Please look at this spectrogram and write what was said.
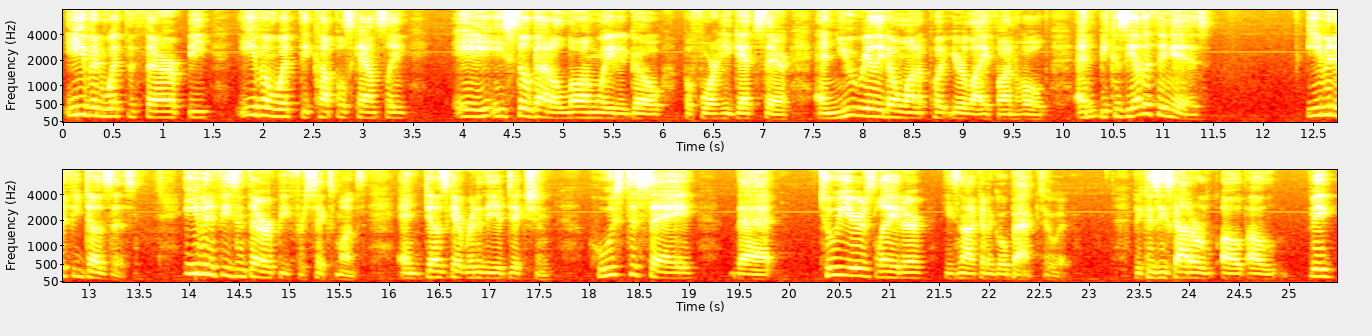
Even with the therapy, even with the couples counseling, he, he's still got a long way to go before he gets there. And you really don't want to put your life on hold. And because the other thing is, even if he does this, even if he's in therapy for six months and does get rid of the addiction, who's to say that two years later he's not going to go back to it? Because he's got a, a, a big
